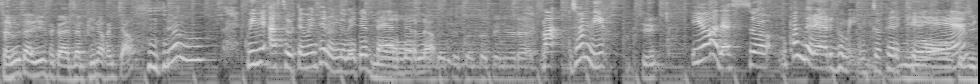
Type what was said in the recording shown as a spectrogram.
Saluta lì con la zampina, fai ciao. Ciao. Quindi assolutamente non dovete perderlo. No, guardate quanto tenerezza. Ma Gianni, Sì. io adesso cambierei argomento perché No, così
